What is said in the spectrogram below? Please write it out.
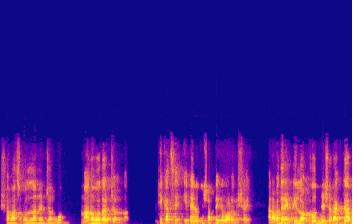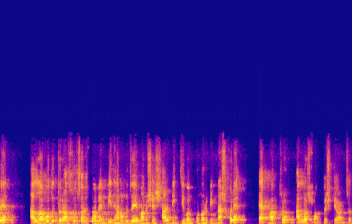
সমাজ কল্যাণের জন্য, মানবতার জন্য। ঠিক আছে? এটাই হচ্ছে সব থেকে বড় বিষয়। আর আমাদের একটি লক্ষ্য উদ্দেশ্য রাখতে হবে, আল্লাহ প্রদত্ত রাসুল সাল্লামের বিধান অনুযায়ী মানুষের সার্বিক জীবন পুনর্বিন্যাস করে একমাত্র আল্লাহর সন্তুষ্টি অর্জন।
